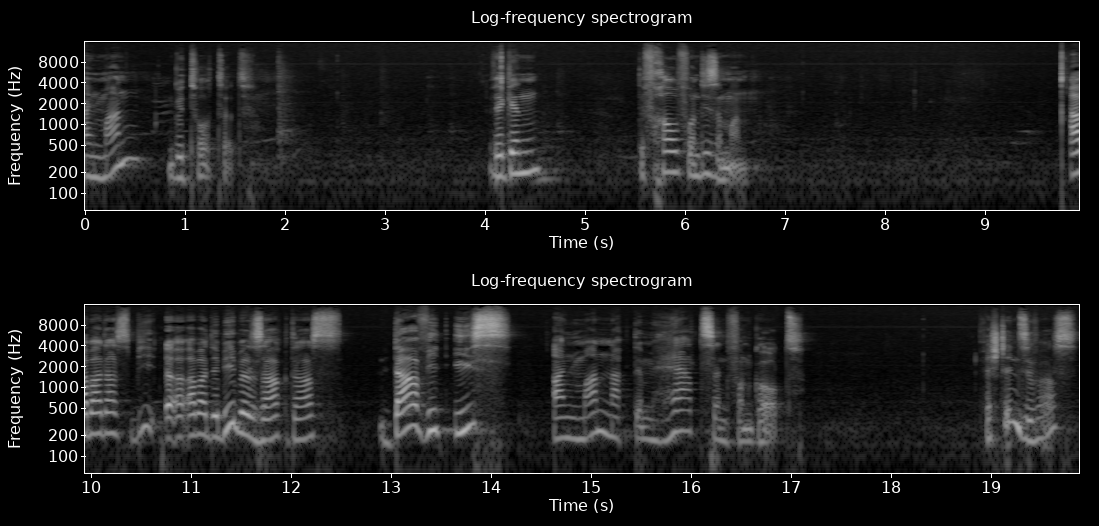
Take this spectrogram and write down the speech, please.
einen Mann getötet. Wegen der Frau von diesem Mann. Aber, das, äh, aber die Bibel sagt, dass David ist ein Mann nach dem Herzen von Gott. Verstehen Sie was?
